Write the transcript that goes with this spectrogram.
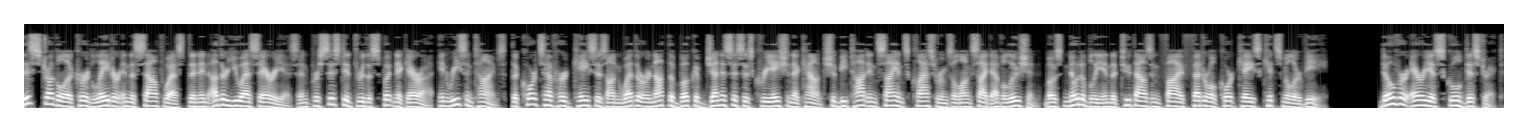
This struggle occurred later in the Southwest than in other U.S. areas and persisted through the Sputnik era. In recent times, the courts have heard cases on whether or not the Book of Genesis's creation account should be taught in science classrooms alongside evolution, most notably in the 2005 federal court case Kitzmiller v. Dover Area School District.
